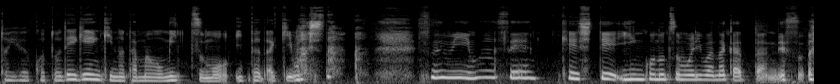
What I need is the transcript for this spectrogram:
ということで、元気の玉を3つもいただきました。すみません。決して隠語のつもりはなかったんです。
